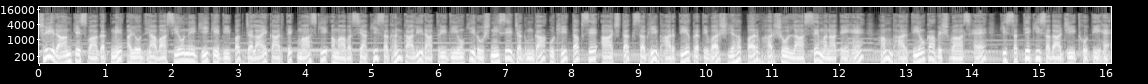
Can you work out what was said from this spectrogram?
श्री राम के स्वागत में अयोध्या वासियों ने घी के दीपक जलाए कार्तिक मास की अमावस्या की सघन काली रात्रि दियों की रोशनी से जगमगा उठी तब से आज तक सभी भारतीय प्रतिवर्ष यह पर्व हर्षोल्लास से मनाते हैं। हम भारतीयों का विश्वास है कि सत्य की सदा जीत होती है।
